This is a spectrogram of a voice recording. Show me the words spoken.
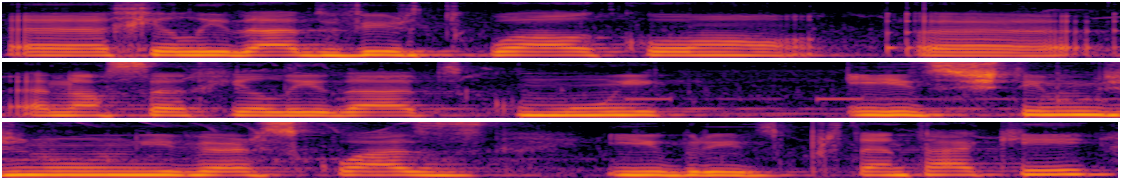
a realidade virtual com a, a nossa realidade comum e, e existimos num universo quase híbrido. Portanto, há aqui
